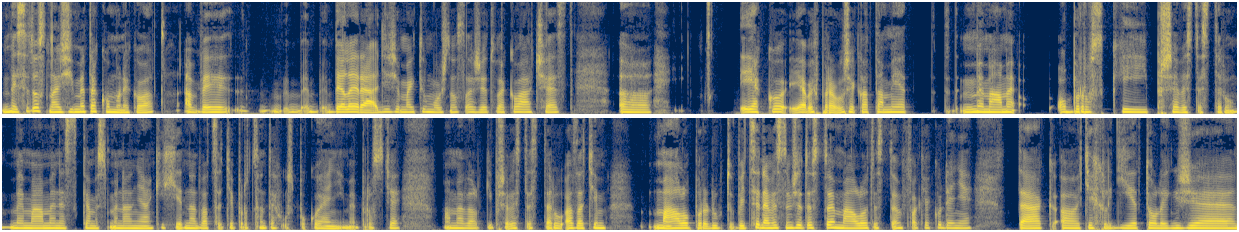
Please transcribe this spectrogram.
My se to snažíme tak komunikovat, aby byli rádi, že mají tu možnost a že je to taková čest. Uh, jako, já bych pravdu řekla, tam je, my máme obrovský převis testerů. My máme dneska, my jsme na nějakých 21% uspokojení. My prostě máme velký převis testerů a zatím málo produktů. Byť si nemyslím, že testujeme málo, testujeme fakt jako denně, tak uh, těch lidí je tolik, že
